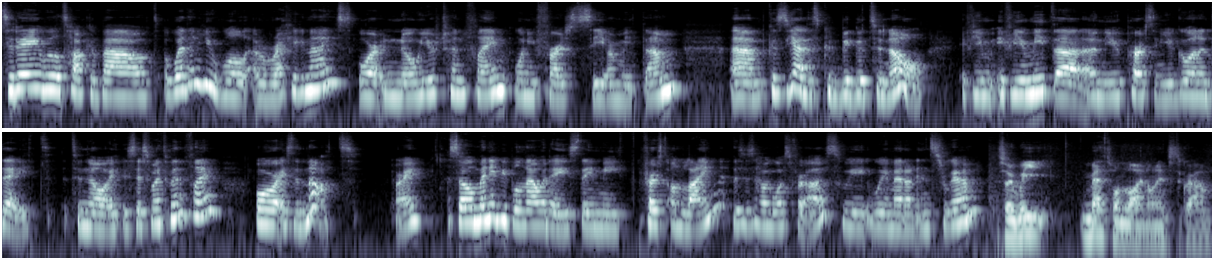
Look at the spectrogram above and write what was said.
Today we'll talk about whether you will recognize or know your twin flame when you first see or meet them. Um, because yeah, this could be good to know. If you if you meet a, a new person, you go on a date to know is this my twin flame or is it not? Right? So many people nowadays they meet first online. This is how it was for us. We we met on Instagram. So we met online on Instagram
